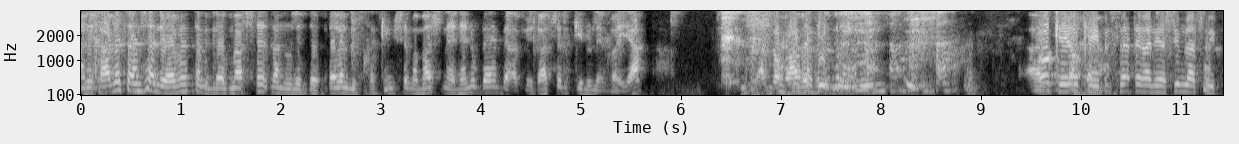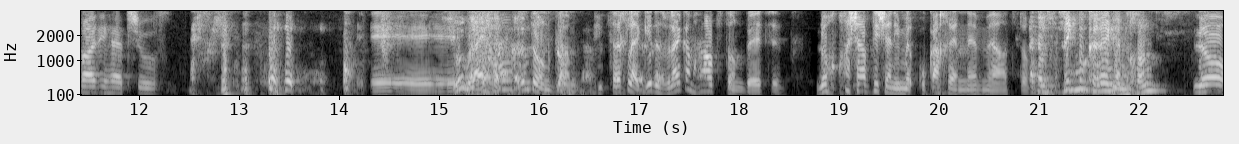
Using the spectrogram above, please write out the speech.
אני חייב לציין שאני אוהב את המגמה שלנו לדבר על משחקים שממש נהנינו בהם באווירה של כאילו לוויה. נורא רציניים. אוקיי. אוקיי, בסדר, אני אשים לעצמי Hearty שוב. אה, שוב, אולי אה, הארת'סטון גם, אם צריך להגיד, אז אולי גם הארת'סטון בעצם. לא חשבתי שאני כל כך אהנה מהארת'סטון. אתה משחק בו כרגע, נכון? לא,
